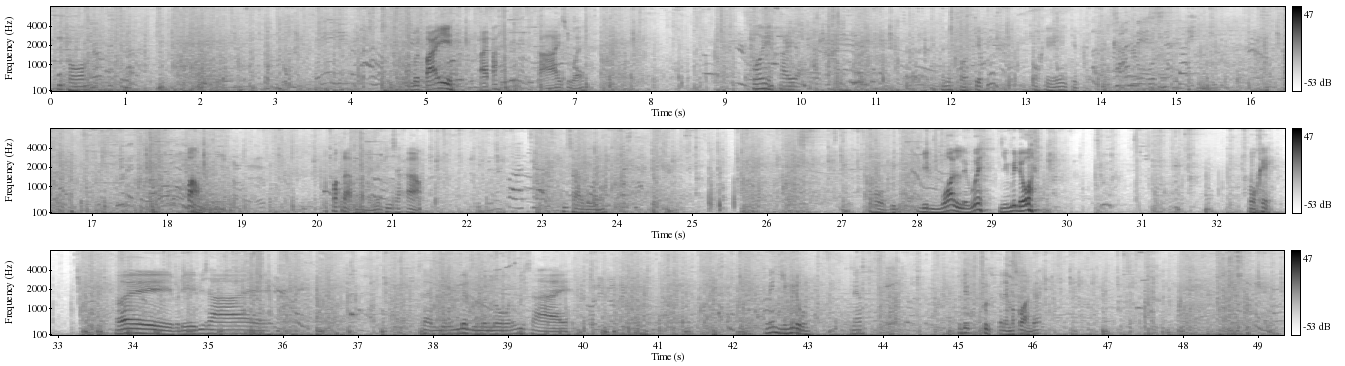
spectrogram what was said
พี่พร้อมเบิดไป ตายปะตายสวยโอ้ยใครอะอันนี้ขอเก็บ โอเคเก็บเปล่าปักดับทำไมเนี่ยพี่ชายอ้าวพี่ชายเลยนะโอ้โหบินบินว่อนเลยเว้ยยิงไม่โดนโอเคเฮ้ยสวัสดีพี่ชายใช่เลือดดูโลนะพี่ชาย ไม่ยิงไม่โดนนะครับไม่ได้ฝึกอะไรมาก่อนด้วย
